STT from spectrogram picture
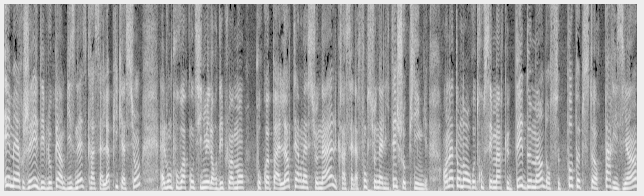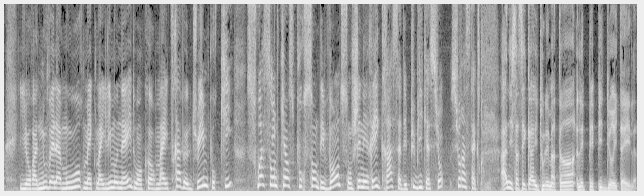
émergé et développé un business grâce à l'application. Elles vont pouvoir continuer leur déploiement, pourquoi pas à l'international, grâce à la fonctionnalité shopping. En attendant, on retrouve ces marques dès demain dans ce pop-up store parisien. Il y aura Nouvel Amour, Make My Lemonade ou encore My Travel Dream pour qui 75% des ventes sont générées grâce à des publications sur Instagram. Anissa Sekai tous les matins, les pépites du retail.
